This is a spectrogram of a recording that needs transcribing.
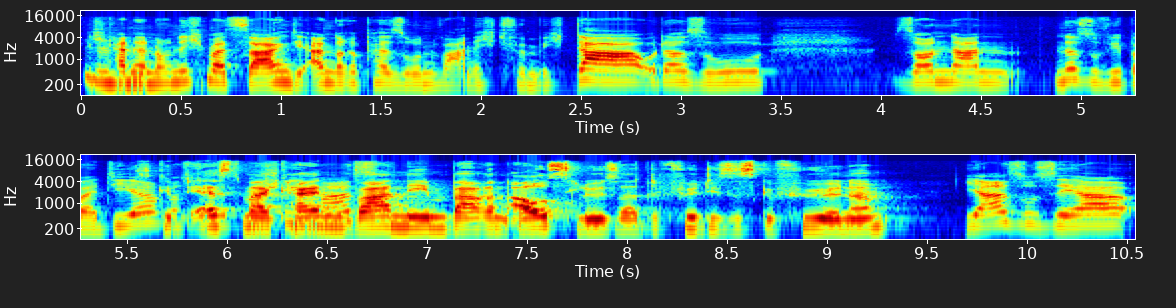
ich mhm. kann ja mhm. noch nicht mal sagen, die andere Person war nicht für mich da oder so, sondern, ne, so wie bei dir. Es gibt erstmal keinen hast. wahrnehmbaren Auslöser für dieses Gefühl, ne? Ja, so sehr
